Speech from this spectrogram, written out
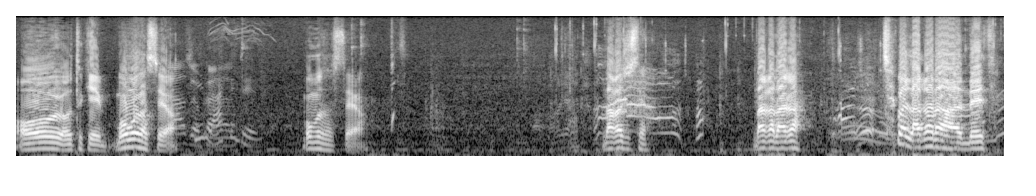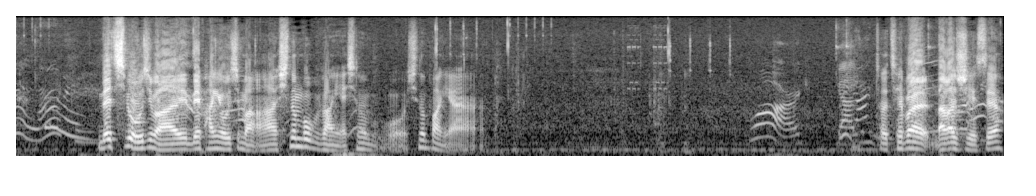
어우 어떻게 뭐뭐 샀어요? 뭐뭐 샀어요? 나가주세요. 나가 나가. 제발 나가라. 내 내 집에 오지 마. 내 방에 오지 마. 아, 신혼부부 방이야. 신혼부부. 신혼방이야. 저 제발 나가주시겠어요?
